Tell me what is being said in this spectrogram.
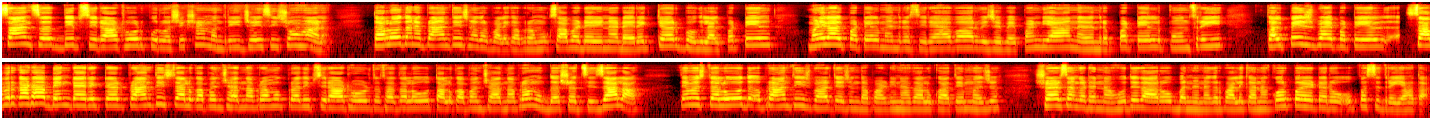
સાંસદ દીપસિંહ રાઠોડ, પૂર્વ શિક્ષણ મંત્રી જયસિંહ ચૌહાણ તલોદ અને પ્રાંતિજ નગરપાલિકા પ્રમુખ સાબર ડેરીના ડાયરેક્ટર ભોગીલાલ પટેલ, મણિલાલ પટેલ, મહેન્દ્રસિંહ રહેવર, વિજયભાઈ પંડ્યા, નરેન્દ્ર પટેલ પોન્સરી કલ્પેશભાઈ પટેલ, સાબરકાંઠા બેંક ડાયરેક્ટર, પ્રાંતિજ તાલુકા પંચાયતના પ્રમુખ પ્રદીપસિંહ રાઠોડ તથા તલોદ તાલુકા પંચાયતના પ્રમુખ દશરથસિંહ ઝાલા તેમજ તલોદ પ્રાંતિજ ભારતીય જનતા પાર્ટીના તાલુકા તેમજ શહેર સંગઠનના હોદ્દેદારો બંને નગરપાલિકાના કોર્પોરેટરો ઉપસ્થિત રહ્યા હતા.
